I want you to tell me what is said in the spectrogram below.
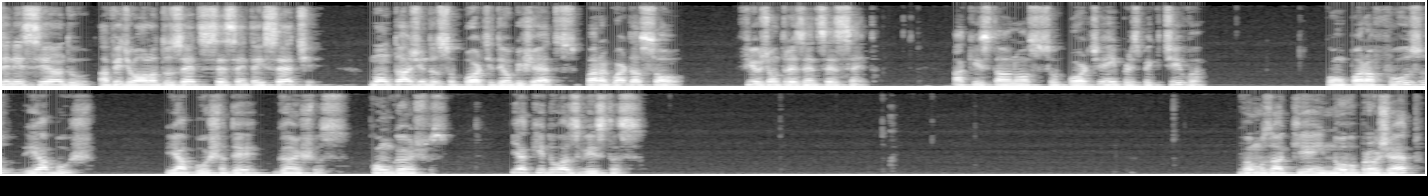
iniciando a videoaula 267, montagem do suporte de objetos para guarda-sol, Fusion 360. Aqui está o nosso suporte em perspectiva, com o parafuso e a bucha, e a bucha de ganchos, com ganchos. E aqui duas vistas. Vamos aqui em novo projeto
